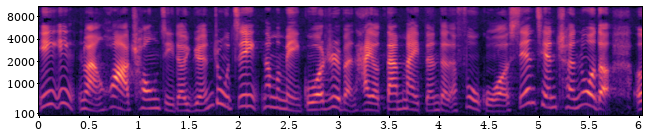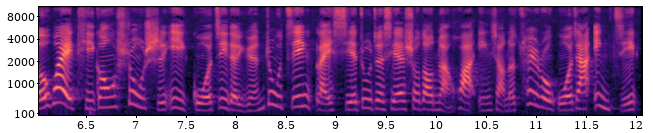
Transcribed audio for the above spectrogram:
因应暖化冲击的援助金。那么美国、日本还有丹麦等等的富国先前承诺的额外提供数十亿国际的援助金，来协助这些受到暖化影响的脆弱国家应急。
